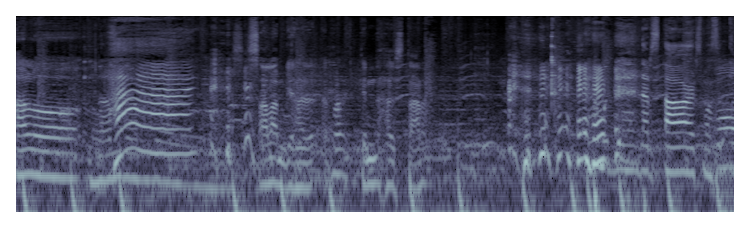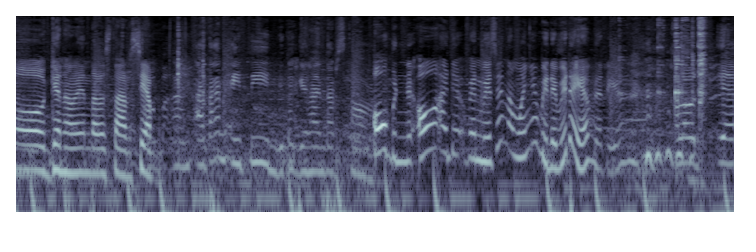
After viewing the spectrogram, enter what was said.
Halo, Hai. Salam Gen apa Gen Star. Gen Stars maksudnya. Oh, Gen Star siap. Atau kan A-Team gitu Gen Hunter Stars. Oh bener, oh ada fanbase namanya beda-beda ya berarti ya? Kalau ya,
